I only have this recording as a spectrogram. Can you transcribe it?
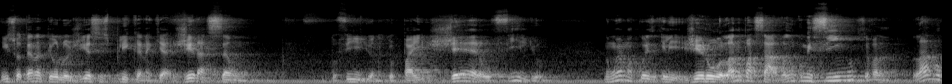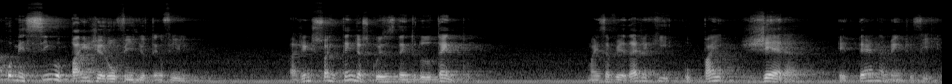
Isso até na teologia se explica, né? que a geração do filho, né? que o pai gera o filho, não é uma coisa que ele gerou lá no passado, lá no comecinho, você fala, lá no comecinho o pai gerou o filho, tem o filho. A gente só entende as coisas dentro do tempo mas a verdade é que o Pai gera eternamente o Filho.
